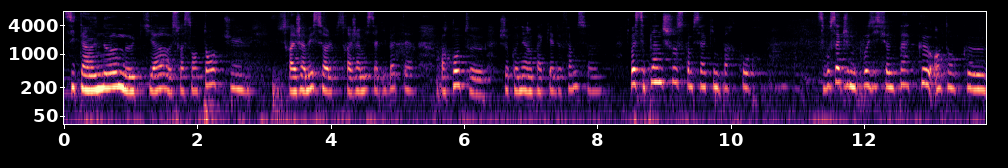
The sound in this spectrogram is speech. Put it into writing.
Si tu as un homme qui a 60 ans, tu ne seras jamais seul, tu ne seras jamais célibataire. Par contre, euh, je connais un paquet de femmes seules. Tu vois, c'est plein de choses comme ça qui me parcourent. C'est pour ça que je ne me positionne pas que en tant que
